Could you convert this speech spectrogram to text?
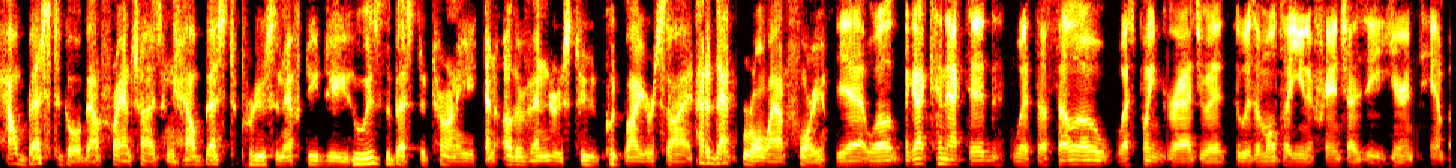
how best to go about franchising, how best to produce an FDD, who is the best attorney and other vendors to put by your side. How did that roll out for you? Yeah, well, I got connected with a fellow West Point graduate who was a multi-unit franchisee here in Tampa,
